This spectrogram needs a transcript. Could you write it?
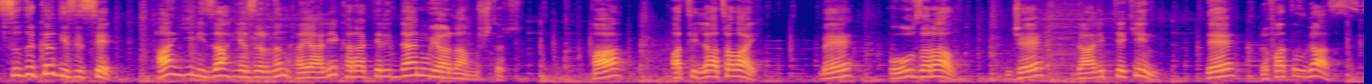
Sıdıka dizisi hangi mizah yazarının hayali karakterinden uyarlanmıştır? A. Atilla Atalay B. Oğuz Aral C. Galip Tekin D. Rıfat Ilgaz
